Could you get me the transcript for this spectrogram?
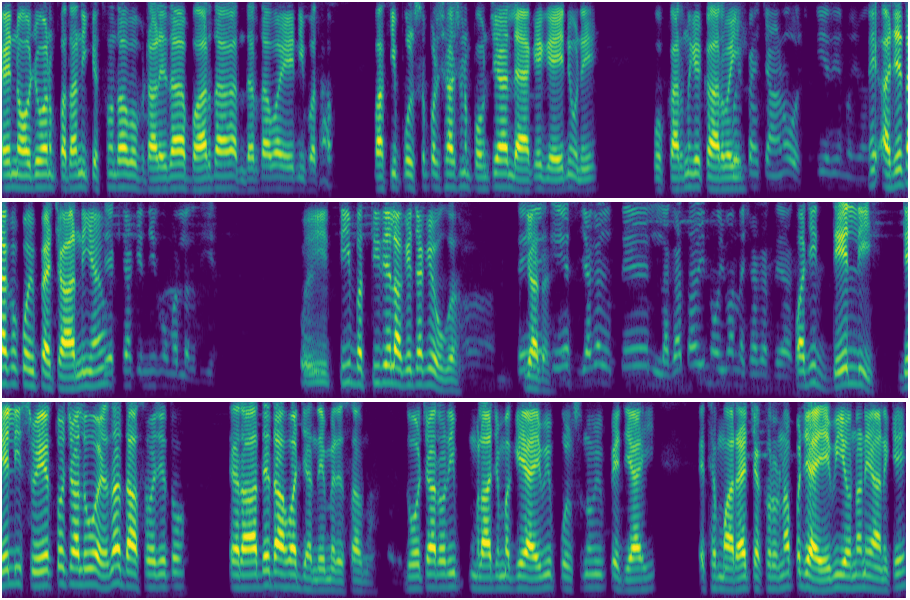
ਇਹ ਨੌਜਵਾਨ ਪਤਾ ਨਹੀਂ ਕਿੱਥੋਂ ਦਾ ਵਾ ਬਟਾਲੇ ਦਾ ਬਾਹਰ ਦਾ ਅੰਦਰ ਦਾ ਵਾ ਇਹ ਨਹੀਂ ਪਤਾ। ਬਾਕੀ ਪੁਲਿਸ ਪ੍ਰਸ਼ਾਸਨ ਪਹੁੰਚਿਆ ਲੈ ਕੇ ਗਏ ਨੇ ਹੁਣੇ। ਉਹ ਕਰਨਗੇ ਕਾਰਵਾਈ। ਕੋਈ ਪਹਿਚਾਣ ਹੋ ਚੁੱਕੀ ਹੈ ਇਹਦੀ ਨੌਜਵਾਨ ਨਹੀਂ ਅਜੇ ਤੱਕ ਕੋਈ ਪਹਿਚਾਣ ਨਹੀਂ ਆ? ਦੇਖਿਆ ਕਿੰਨੀ ਕੁ ਉਮਰ ਲੱਗਦੀ ਹੈ? ਕੋਈ 30 32 ਦੇ ਲਾਗੇ ਜਾ ਕੇ ਹੋਊਗਾ। ਜ਼ਿਆਦਾ। ਇਸ ਜਗ੍ਹਾ ਦੇ ਉੱਤੇ ਲਗਾਤਾਰ ਹੀ ਨੌਜਵਾਨ ਨਸ਼ਾ ਕਰਦੇ ਆ ਭਾਜੀ ਡੇਲੀ ਡੇਲੀ ਸਵੇਰ ਤੋਂ ਚਾਲੂ ਹੋ ਜਾਂਦਾ 10 ਵਜੇ ਤੋਂ ਤੇ ਰਾਤ ਦੇ 10 ਵਜ ਜਾਂਦੇ ਮੇਰੇ ਹਿਸਾਬ ਨਾਲ। ਦੋ ਚਾਰ ਵਾਰੀ ਮੁਲਾਜ਼ਮ ਅੱਗੇ ਆਏ ਵੀ ਪੁਲਿਸ ਨੂੰ ਵੀ ਭੇਜਿਆ ਸੀ। ਇੱਥੇ ਮਾਰਿਆ ਚੱਕਰ ਉਹਨਾਂ ਭਜਾਏ ਵੀ ਆ ਉਹਨਾਂ ਨੇ ਆਣ ਕੇ।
